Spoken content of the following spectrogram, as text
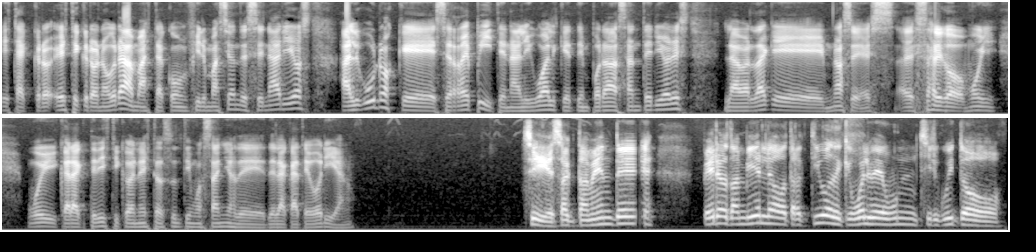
este cronograma, esta confirmación de escenarios? Algunos que se repiten, al igual que temporadas anteriores. La verdad que, no sé, es, es algo muy, muy característico en estos últimos años de, de la categoría. Sí, exactamente. Pero también lo atractivo de que vuelve un circuito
